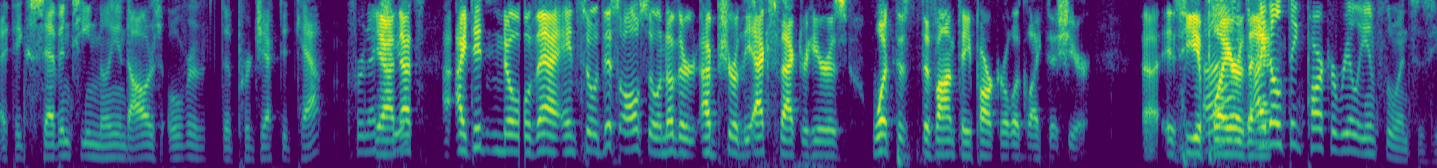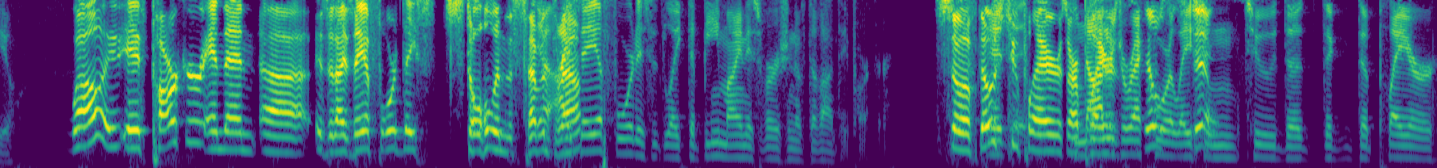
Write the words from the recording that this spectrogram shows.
I think, 17 million dollars over the projected cap for next yeah, year. Yeah, that's I- didn't know that, and so this also another. I'm sure the X factor here is what does DeVante Parker look like this year? Uh, is he a player I, that I don't think Parker really influences you. Well, if Parker and then uh, is it Isaiah Ford they stole in the seventh Yeah, round? Isaiah Ford is like the B minus version of DeVante Parker. so if those It- two it- players are not players, a direct still, correlation still. to the, the the player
